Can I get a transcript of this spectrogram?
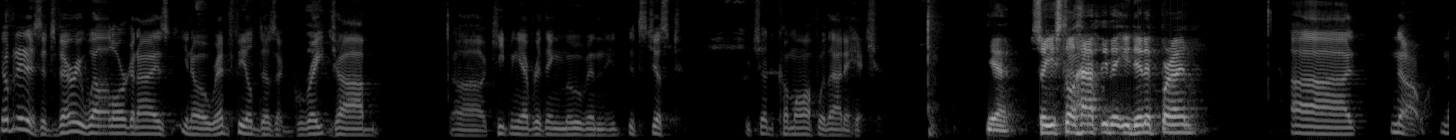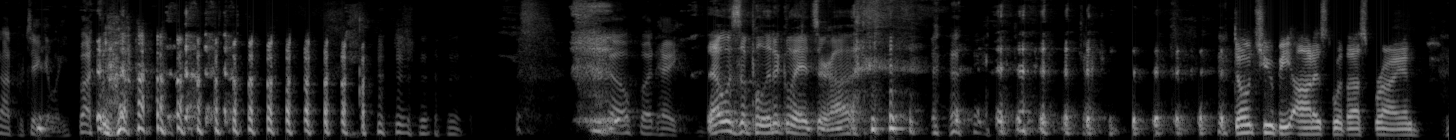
No, but it is. It's very well organized. You know, Redfield does a great job uh, keeping everything moving. It's just, it should come off without a hitch. Yeah. So you still happy that you did it, Brian? Uh, no, not particularly, but no, but hey, That was a political answer, huh? Don't you be honest with us, Brian?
